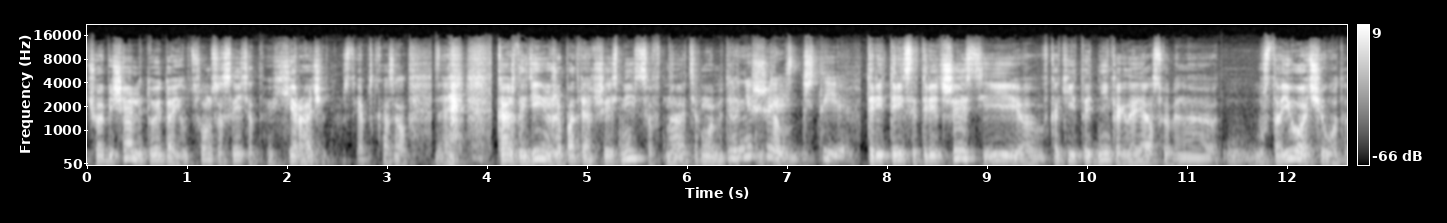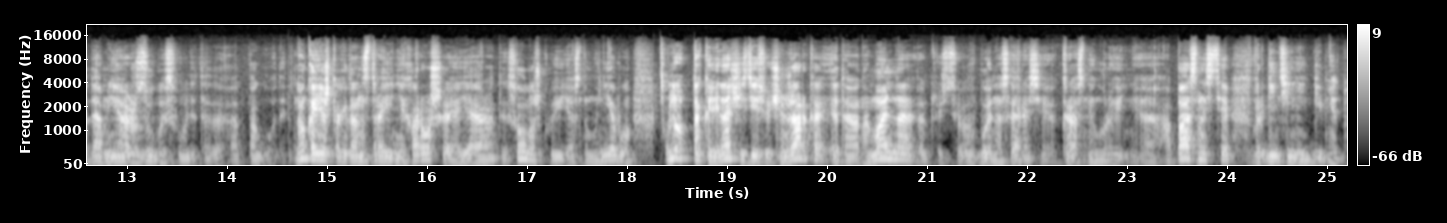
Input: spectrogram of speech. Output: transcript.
что обещали, то и дают. Солнце светит, херачит, просто я бы сказал. Каждый день уже подряд 6 месяцев на термометре. Ну, не 6, 4. 30-36, и в какие-то дни, когда я особенно устаю от чего-то, да, мне аж зубы сводят от, от погоды. Но, конечно, когда настроение хорошее, я рад и солнышку, и ясному небу. Но, так или иначе, здесь очень жарко, это аномально. То есть, в Буэнос-Айресе красный уровень э, опасности. В Аргентине гибнет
